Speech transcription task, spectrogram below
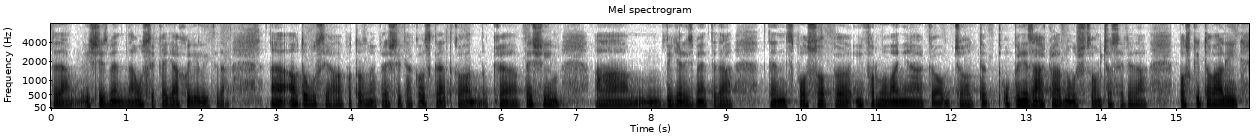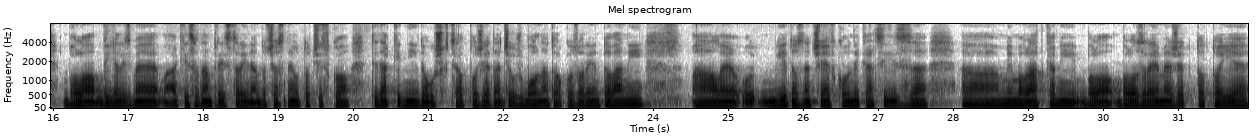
teda išli sme na úsek, a chodili teda e, autobusy, ale potom sme prešli takou skrátkou k peším a videli sme teda ten spôsob e, informovania, čo úplne základnú už v tom čase teda poskytovali. Bolo, videli sme, aké sú tam priestory na dočasné útočisko, teda keď niekto už chcel požiadať, že už bol na to ako zorientovaný, ale jednoznačne v komunikácii s uh, mimovládkami bolo, bolo zrejme, že toto je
